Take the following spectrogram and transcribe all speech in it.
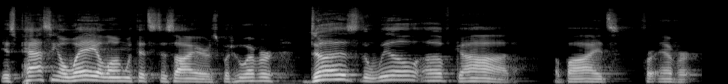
is passing away along with its desires, but whoever does the will of God abides forever.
